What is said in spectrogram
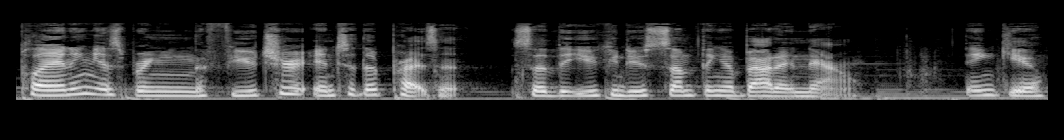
planning is bringing the future into the present so that you can do something about it now. Thank you.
